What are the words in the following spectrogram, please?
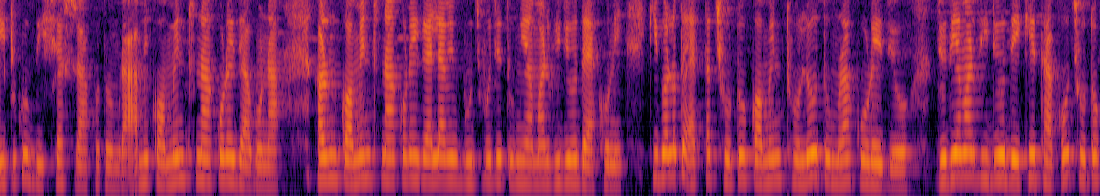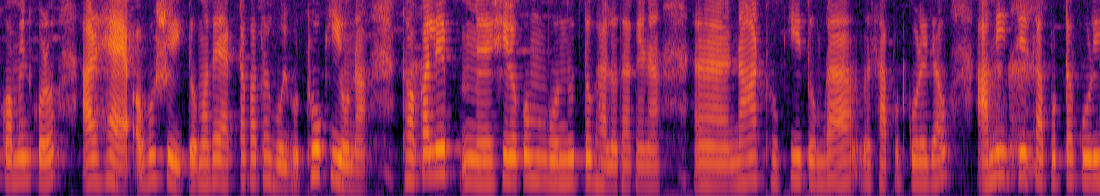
এইটুকু বিশ্বাস রাখো তোমরা। আমি কমেন্ট না করে যাব না। কারণ কমেন্ট না করে গেলে আমি বুঝব যে তুমি আমার ভিডিও দেখোনি। কি বলো তো একটা ছোট কমেন্ট হলেও তোমরা করে যেও। যদি আমার ভিডিও দেখে থাকো, ছোট কমেন্ট করো। আর হ্যাঁ অবশ্যই তোমাদের একটা কথা বলব, ঠকিও না। ঠকালে সেরকম বন্ধুত্ব ভালো থাকে না। না ঠকিয়ে তোমরা সাপোর্ট করে যাও। আমি যে সাপোর্টটা করি,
